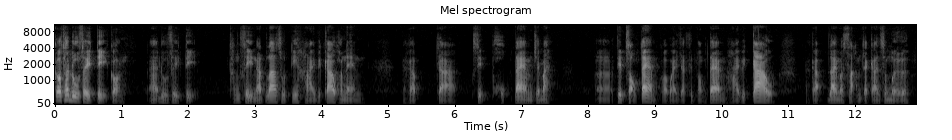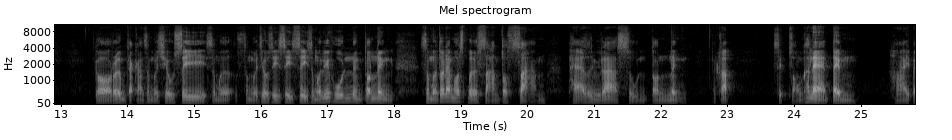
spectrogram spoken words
ก็ถ้าดูสถิติก่อนนะดูสถิติทั้ง 4 นัดล่าสุดที่หายไป 9 คะแนนนะครับจาก 16 แต้มใช่ไหมเ12 แต้มขอไปจาก 12 แต้มหายไป9นะครับได้มา 3 จากการเสมอ ก็เริ่มจากการเสมอเชลซีเสมอเสมอเชลซี4 4 เสมอลิเวอร์พูล1ต่อ1เสมอโตแนมฮอสเปอร์3ต่อ3แพ้แอสตันวิลล่า0ต่อ1นะครับ12 คะแนนเต็มหายไป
